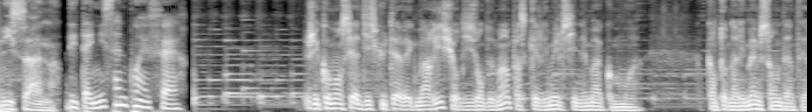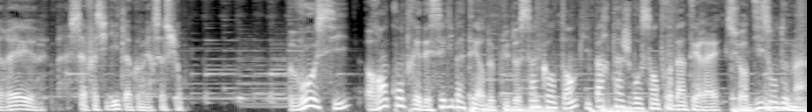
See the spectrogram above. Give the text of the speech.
Nissan. Détail nissan.fr. J'ai commencé à discuter avec Marie sur Disons Demain parce qu'elle aimait le cinéma comme moi. Quand on a les mêmes centres d'intérêt, bah, ça facilite la conversation. Vous aussi, rencontrez des célibataires de plus de 50 ans qui partagent vos centres d'intérêt sur Disons Demain.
